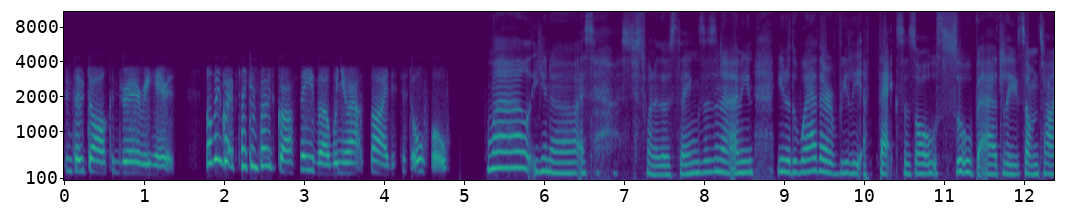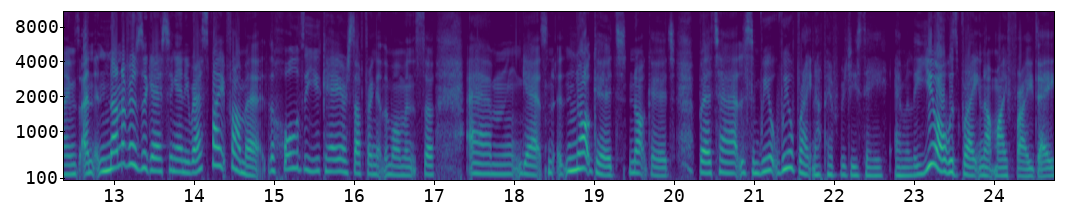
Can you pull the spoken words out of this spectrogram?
been so dark and dreary here. It's not been great for taking photographs either when you're outside. It's just awful. Well, you know, it's, it's just one of those things, isn't it? I mean, you know, the weather really affects us all so badly sometimes, and none of us are getting any respite from it. The whole of the UK are suffering at the moment. So, um, yeah, it's not good, not good. But uh, listen, we'll, we'll brighten up everybody's day, Emily. You always brighten up my Friday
